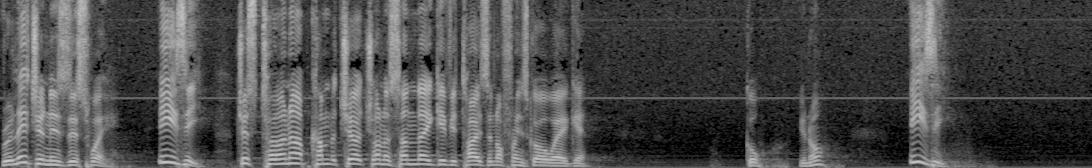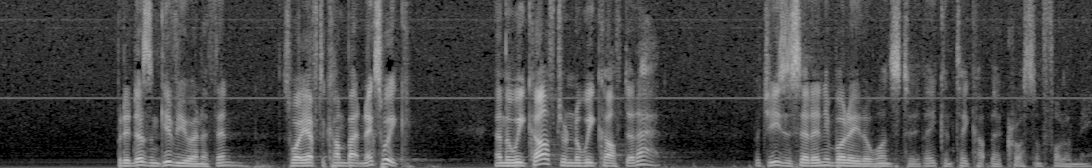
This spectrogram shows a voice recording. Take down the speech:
Religion is this way. Easy. Just turn up, come to church on a Sunday, give your tithes and offerings, go away again. Go, you know? Easy. But it doesn't give you anything. That's why you have to come back next week, and the week after, and the week after that. But Jesus said, anybody that wants to, they can take up their cross and follow me.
